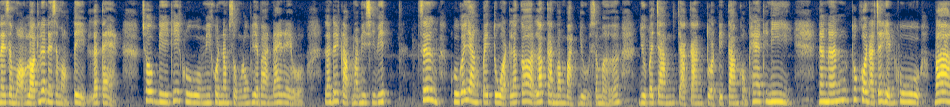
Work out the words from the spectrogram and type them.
ในสมองหลอดเลือดในสมองตีบและแตก โชคดีที่ครูมีคนนำส่งโรงพยาบาลได้เร็ว และได้กลับมามีชีวิต ซึ่งครูก็ยังไปตรวจแล้วก็รับการบำบัดอยู่เสมอ อยู่ประจำจากการตรวจติดตามของแพทย์ที่นี่ ดังนั้นทุกคนอาจจะเห็นครูบ้าง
